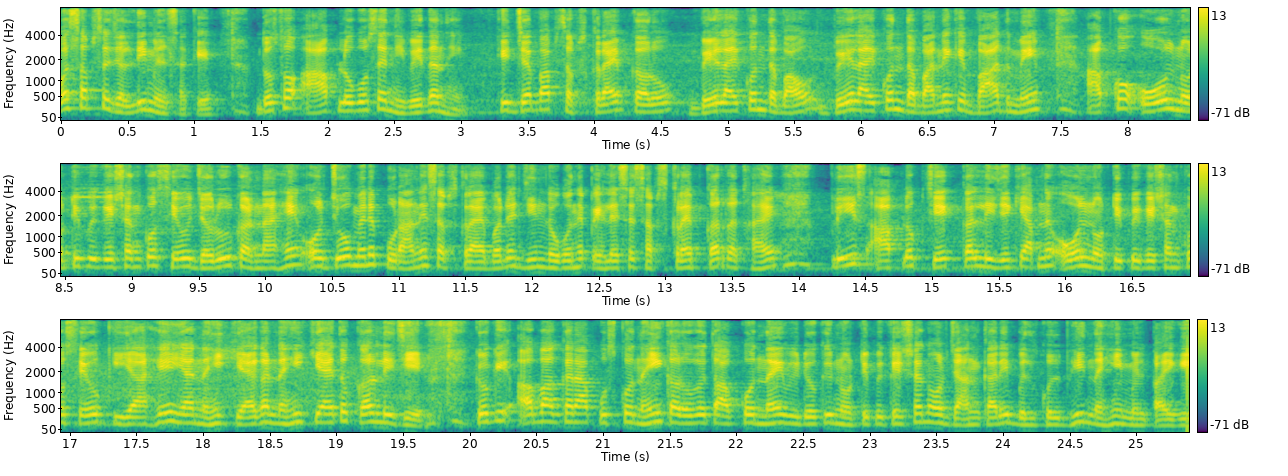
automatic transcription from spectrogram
व सबसे जल्दी मिल सके। दोस्तों, आप लोगों से निवेदन है कि जब आप सब्सक्राइब करो, बेल आइकन दबाओ, बेल आइकन दबाने के बाद में आपको ऑल नोटिफिकेशन को सेव ज़रूर करना है और जो मेरे पुराने सब्सक्राइबर हैं, जिन लोगों ने पहले से सब्सक्राइब कर रखा है प्लीज़ आप लोग चेक कर लीजिए कि आपने ऑल नोटिफिकेशन को सेव किया है या नहीं किया अगर नहीं किया है तो कर लीजिए, क्योंकि अब अगर आप उसको नहीं करोगे तो आपको नए वीडियो की नोटिफिकेशन और जानकारी बिल्कुल भी नहीं मिल पाएगी।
